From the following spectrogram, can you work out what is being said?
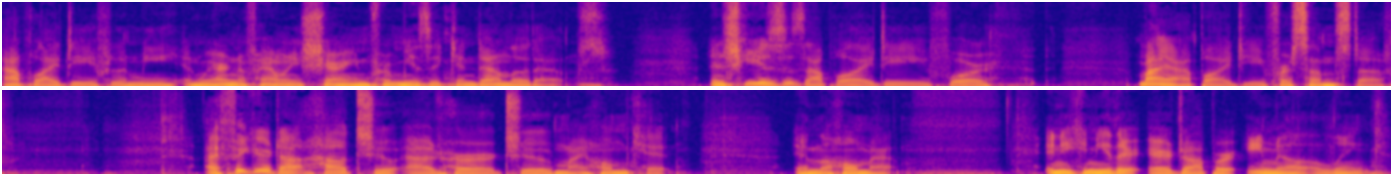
Apple ID for me, and we are in a family sharing for music and download apps. And she uses Apple ID for my Apple ID for some stuff. I figured out how to add her to my HomeKit in the Home app. And you can either airdrop or email a link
